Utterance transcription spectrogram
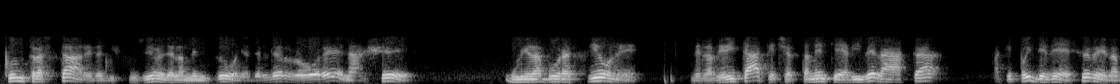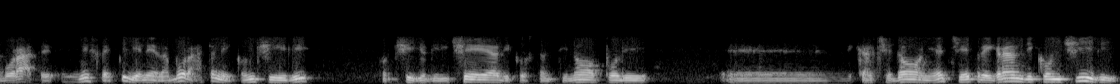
contrastare la diffusione della menzogna, dell'errore, nasce un'elaborazione della verità che certamente è rivelata ma che poi deve essere elaborata. In effetti viene elaborata nei concili, concilio di Nicea, di Costantinopoli, eh, di Calcedonia, eccetera, i grandi concili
